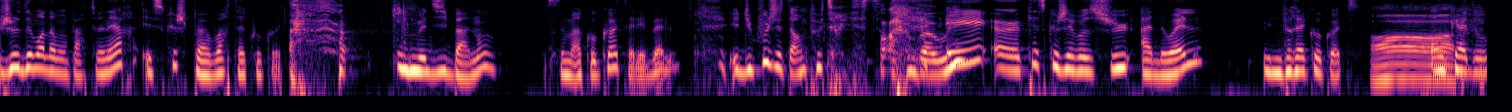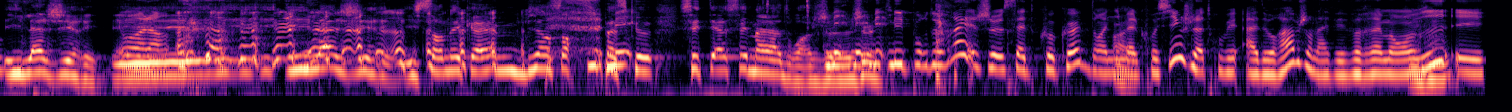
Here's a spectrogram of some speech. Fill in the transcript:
je demande à mon partenaire, est-ce que je peux avoir ta cocotte Il me dit, bah non, c'est ma cocotte, elle est belle. Et du coup, j'étais un peu triste. bah oui. Et euh, qu'est-ce que j'ai reçu à Noël? Une vraie cocotte ah, en cadeau. Il a géré. Voilà. Il, a géré. Il s'en est quand même bien sorti parce que c'était assez maladroit. Je, mais, mais, pour de vrai, je, cette cocotte dans Animal Crossing, je la trouvais adorable. J'en avais vraiment envie mhm. et,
